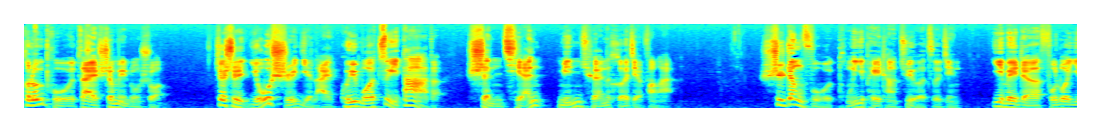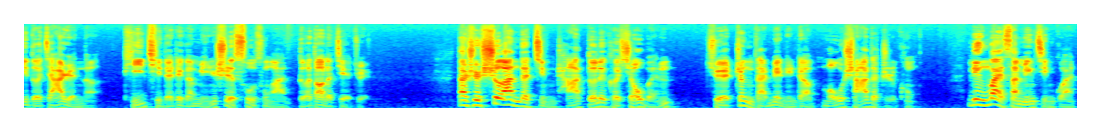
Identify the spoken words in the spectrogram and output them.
克伦普在声明中说：“这是有史以来规模最大的审前民权和解方案。”市政府同意赔偿巨额资金，意味着弗洛伊德家人呢提起的这个民事诉讼案得到了解决。但是涉案的警察德雷克·肖文却正在面临着谋杀的指控，另外三名警官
